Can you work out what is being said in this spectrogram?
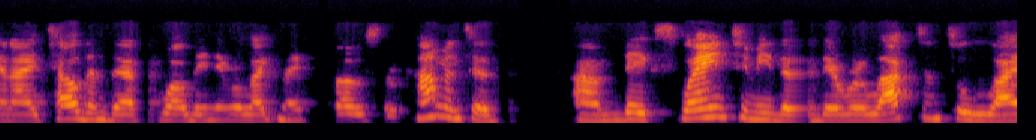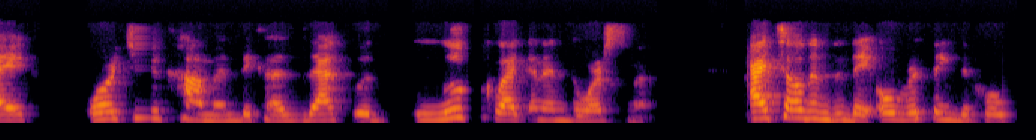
and I tell them that well, they never liked my post or commented. Um, they explain to me that they're reluctant to like or to comment because that would look like an endorsement. I tell them that they overthink the whole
